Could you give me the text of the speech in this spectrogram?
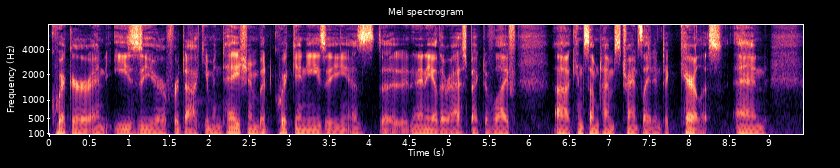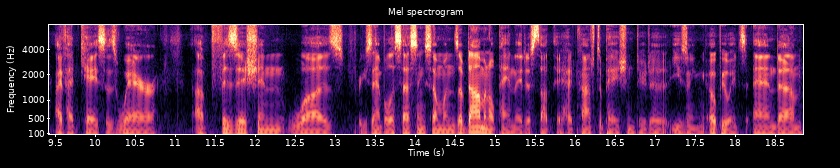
quicker and easier for documentation, but quick and easy, as the, in any other aspect of life, uh, can sometimes translate into careless. And I've had cases where a physician was, for example, assessing someone's abdominal pain. They just thought they had constipation due to using opioids, and um,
